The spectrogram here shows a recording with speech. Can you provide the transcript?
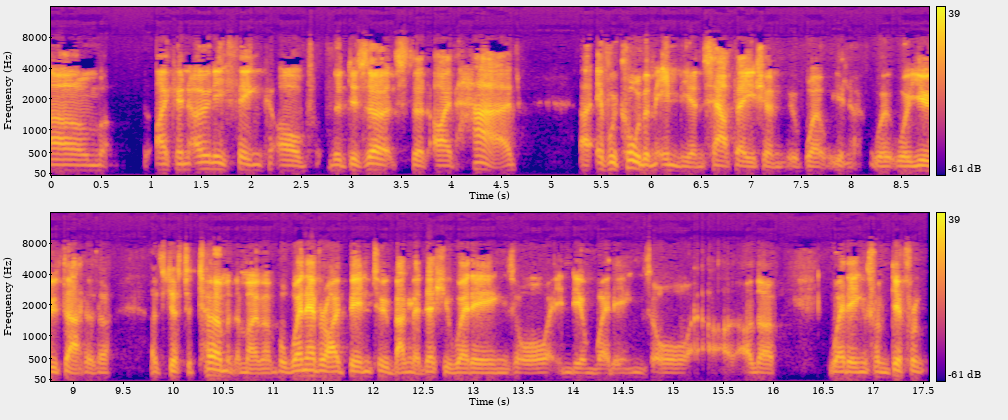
Um, I can only think of the desserts that I've had. Uh, if we call them Indian, South Asian, well, you know, we'll, we'll use that as a as just a term at the moment. But whenever I've been to Bangladeshi weddings or Indian weddings or uh, other weddings from different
